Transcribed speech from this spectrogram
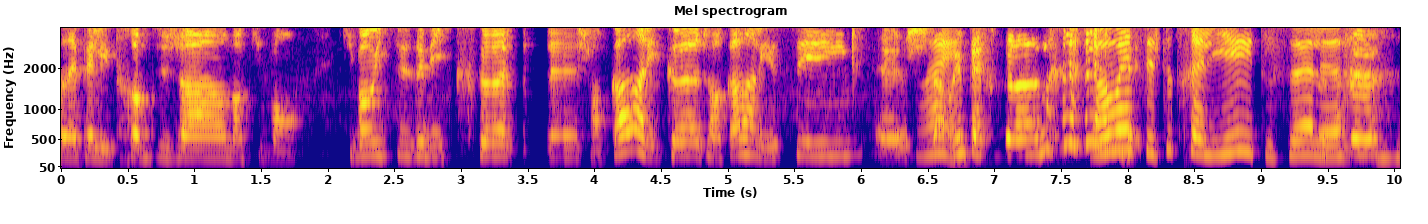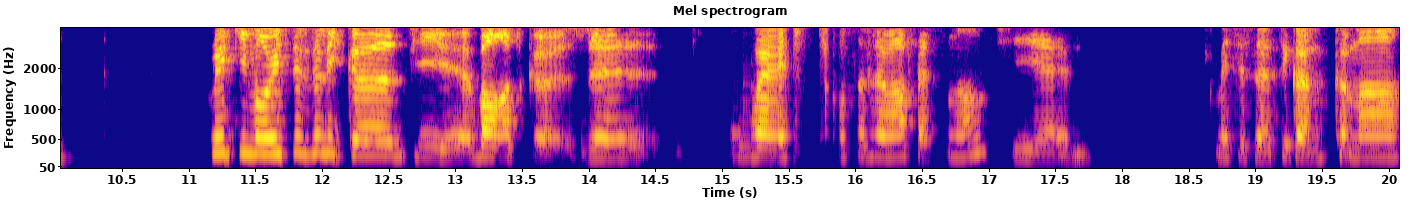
qu'on appelle les tropes du genre, donc ils vont, qui vont utiliser des codes. Je suis encore dans les codes, je suis encore dans les signes, euh, je suis la même personne. Oui, ouais, c'est tout relié, tout ça, là. Mais qui vont utiliser les codes, puis euh, bon, en tout cas, je... Ouais, je trouve ça vraiment fascinant, puis... Euh, mais c'est ça, tu sais, comme comment,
